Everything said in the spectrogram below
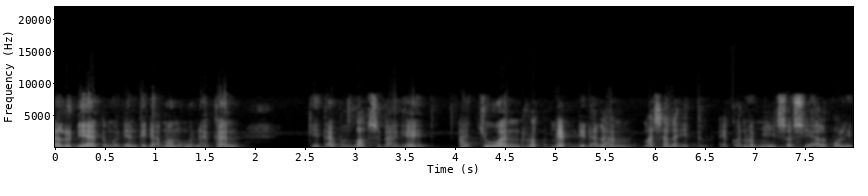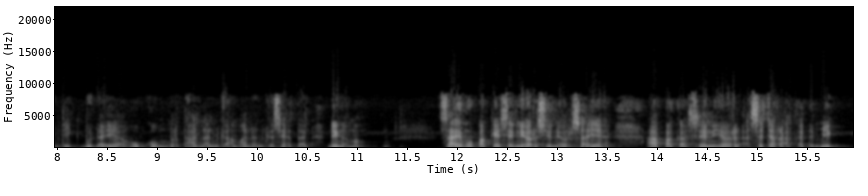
lalu dia kemudian tidak mau menggunakan kitabullah sebagai acuan roadmap di dalam masalah itu. Ekonomi, sosial, politik, budaya, hukum, pertahanan, keamanan, kesehatan. Dia nggak mau. Saya mau pakai senior-senior saya. Apakah senior secara akademik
